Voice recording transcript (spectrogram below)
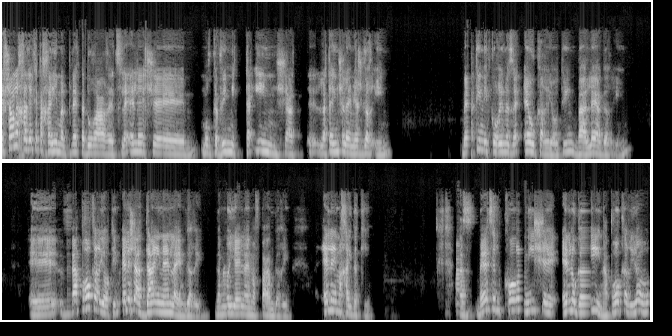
אפשר לחלק את החיים על פני כדור הארץ לאלה שמורכבים מתאים, שלתאים שלהם יש גרעין. בלטינית קוראים לזה אאוקריוטים, בעלי הגרעין, והפרוקריוטים, אלה שעדיין אין להם גרעין, גם לא יהיה להם אף פעם גרעין. אלה הם החיידקים. אז בעצם כל מי שאין לו גרעין, הפרוקריות,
